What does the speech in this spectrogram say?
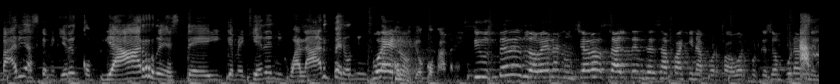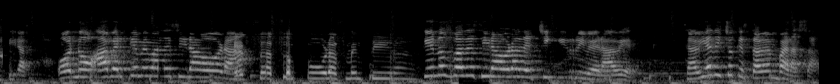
varias que me quieren copiar este, y que me quieren igualar, pero ninguna Bueno. como yo, comadre. Si ustedes lo ven anunciado, sáltense esa página, por favor, porque son puras mentiras. O no, a ver, ¿qué me va a decir ahora? Esas son puras mentiras. ¿Qué nos va a decir ahora de Chiqui Rivera? A ver, se había dicho que estaba embarazada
